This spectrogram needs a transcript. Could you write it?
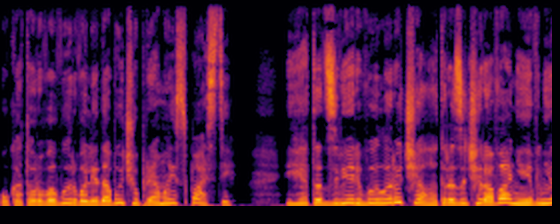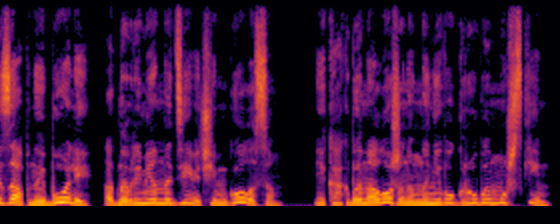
у которого вырвали добычу прямо из пасти. И этот зверь выл и рычал от разочарования и внезапной боли, одновременно девичьим голосом и как бы наложенным на него грубым мужским.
